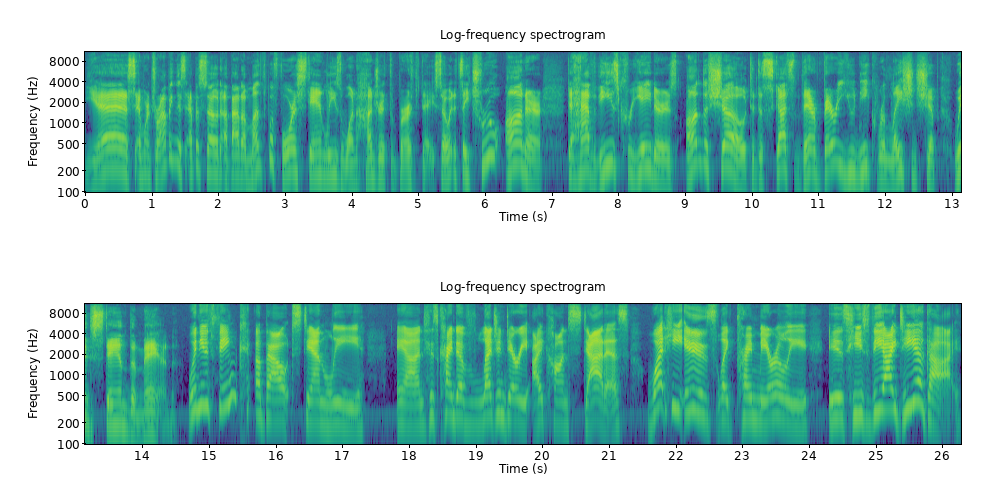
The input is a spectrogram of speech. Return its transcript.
Yes, and we're dropping this episode about a month before Stan Lee's 100th birthday. So it's a true honor to have these creators on the show to discuss their very unique relationship with Stan the Man. When you think about Stan Lee and his kind of legendary icon status, what he is like primarily is he's the idea guy.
